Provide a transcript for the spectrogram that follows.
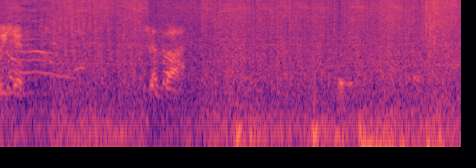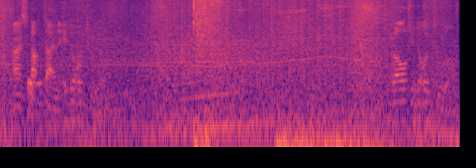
Oui, chef. Ça va. Un Spartan est de retour. Forge est de retour.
